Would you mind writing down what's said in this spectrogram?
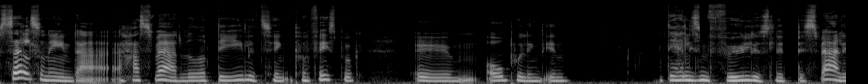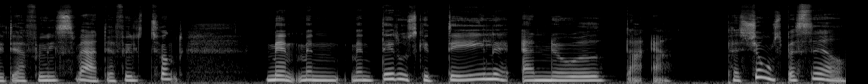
selv sådan en, der har svært ved at dele ting på Facebook øh, og på LinkedIn. Det har ligesom føltes lidt besværligt, det har føltes svært, det har føltes tungt. Men, men, men det, du skal dele, er noget, der er passionsbaseret.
